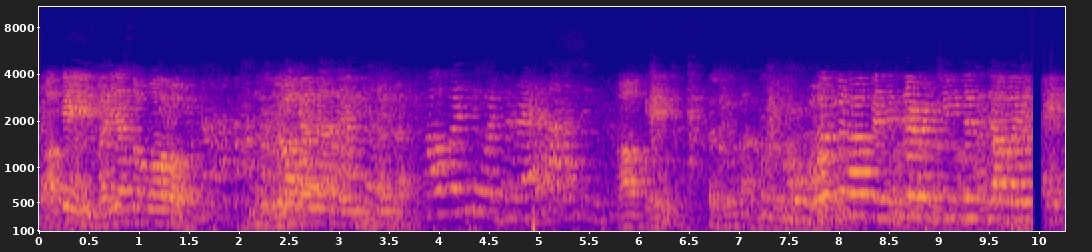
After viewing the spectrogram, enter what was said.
Okay, Maria Socorro. You are gonna How can you address Okay. What will happen if there are changes in the biotype?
